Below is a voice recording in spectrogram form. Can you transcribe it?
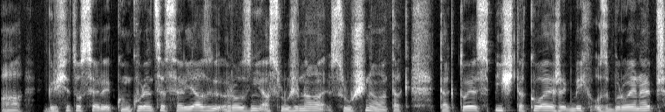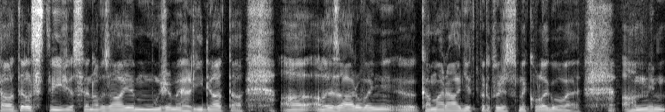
A když je to seri- konkurence seriózní a slušná, slušná tak, tak to je spíš takové, řekl bych, ozbrojené přátelství, že se navzájem můžeme hlídat, a, a, ale zároveň e, kamarádit, protože jsme kolegové. A my,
